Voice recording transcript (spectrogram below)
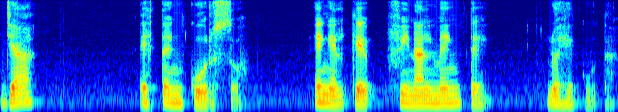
ya está en curso, en el que finalmente lo ejecuta.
